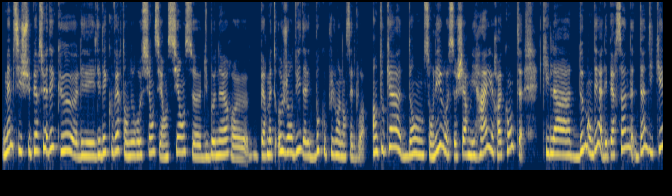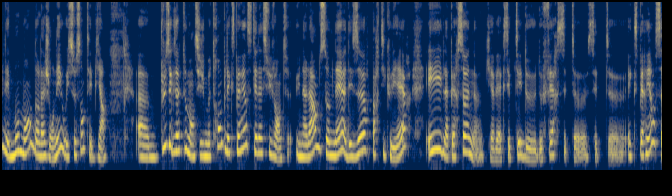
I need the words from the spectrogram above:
même si je suis persuadée que les, découvertes en neurosciences et en sciences euh, du bonheur euh, permettent aujourd'hui d'aller beaucoup plus loin dans cette voie. En tout cas, dans son livre, ce cher Mihai raconte qu'il a demandé à des personnes d'indiquer les moments dans la journée où ils se sentaient bien. Euh, plus exactement, si je me trompe, l'expérience était la suivante. Une alarme sonnait à des heures particulières et la personne qui avait accepté de, faire cette, cette expérience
